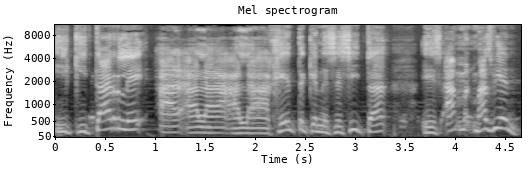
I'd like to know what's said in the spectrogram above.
y, y quitarle a, a la, a la gente que necesita, es, ah, más bien,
